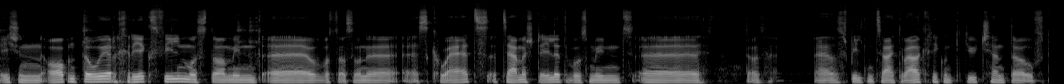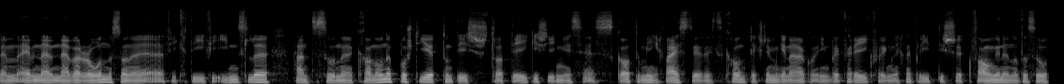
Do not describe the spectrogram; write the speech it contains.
ist ein Abenteuer-Kriegsfilm, wo es da, müssen, äh, da so eine, eine Squads zusammenstellen, wo es müssen, äh, da, äh, das spielt im Zweiten Weltkrieg und die Deutschen haben da auf dem eben so eine fiktive Insel, haben so eine Kanone postiert und die ist strategisch irgendwie, es, es geht um, ich weiß den Kontext nicht mehr genau, irgendwie Befreiung von irgendwelchen britischen Gefangenen oder so.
